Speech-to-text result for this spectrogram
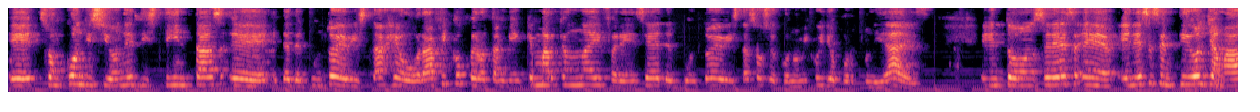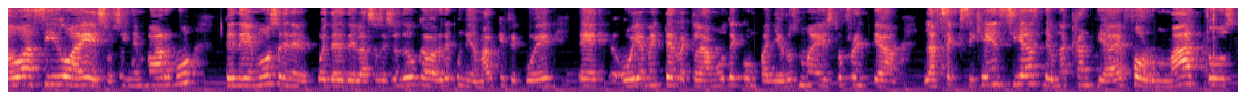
Eh, son condiciones distintas eh, desde el punto de vista geográfico, pero también que marcan una diferencia desde el punto de vista socioeconómico y de oportunidades. Entonces, eh, en ese sentido, el llamado ha sido a eso. Sin embargo, tenemos, pues desde la Asociación de Educadores de Cundinamarca y FECOE, eh, obviamente reclamos de compañeros maestros frente a las exigencias de una cantidad de formatos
